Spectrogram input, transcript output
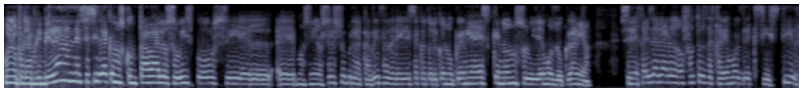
Bueno, pues la primera necesidad que nos contaba los obispos y el eh, Monseñor Sesup, la cabeza de la Iglesia Católica en Ucrania, es que no nos olvidemos de Ucrania. Si dejáis de hablar de nosotros, dejaremos de existir.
